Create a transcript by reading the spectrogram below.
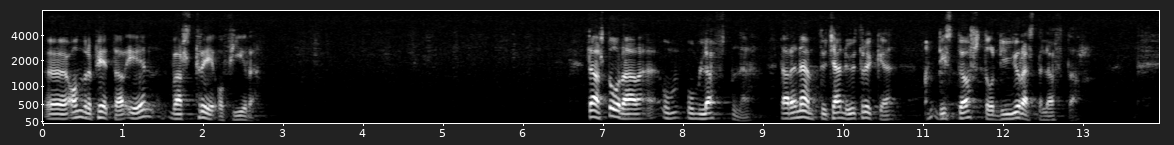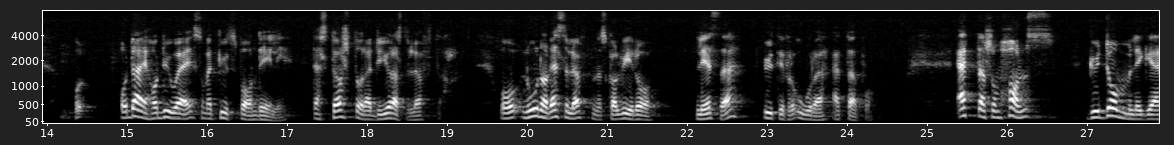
2. Eh, Peter 1, vers 3 og 4. Der står det om, om løftene. Der er nevnt, du kjenner uttrykket, de største og dyreste løfter. Og, og de har du og jeg som et Guds barn del i. De største og de dyreste løfter. Og noen av disse løftene skal vi da lese ut ifra ordet etterpå. Ettersom Hans guddommelige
